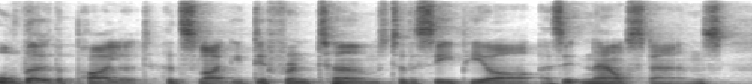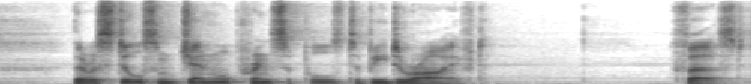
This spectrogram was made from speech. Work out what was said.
Although the pilot had slightly different terms to the CPR as it now stands, there are still some general principles to be derived. First,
